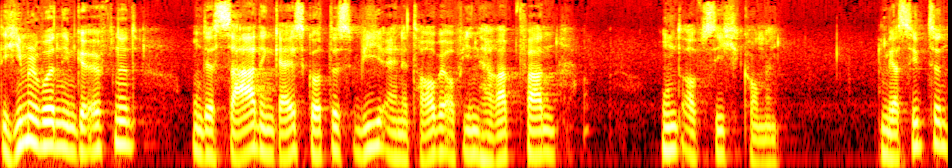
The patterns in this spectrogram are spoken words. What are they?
die Himmel wurden ihm geöffnet, und er sah den Geist Gottes wie eine Taube auf ihn herabfahren und auf sich kommen. Vers 17.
